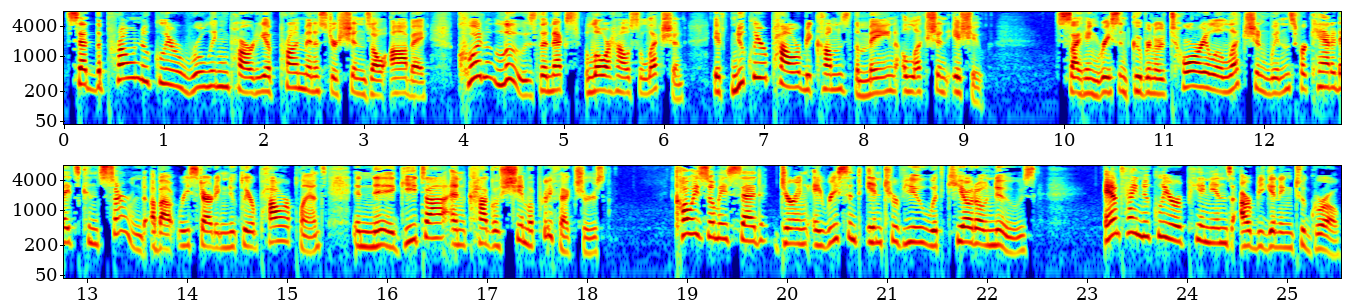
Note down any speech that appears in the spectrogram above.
said the pro nuclear ruling party of Prime Minister Shinzo Abe could lose the next lower house election if nuclear power becomes the main election issue. Citing recent gubernatorial election wins for candidates concerned about restarting nuclear power plants in Niigata and Kagoshima prefectures, Koizumi said during a recent interview with Kyodo News Anti nuclear opinions are beginning to grow.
